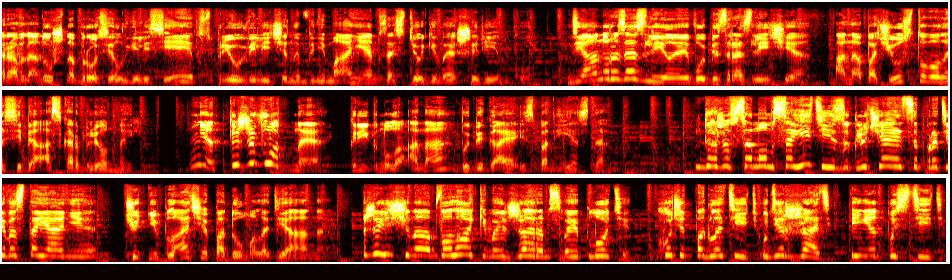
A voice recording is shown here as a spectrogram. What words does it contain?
Равнодушно бросил Елисеев с преувеличенным вниманием, застегивая ширинку. Диану разозлило его безразличие. Она почувствовала себя оскорбленной. «Нет, ты животное!» – крикнула она, выбегая из подъезда. «Даже в самом Саитии заключается противостояние!» Чуть не плача подумала Диана. «Женщина обволакивает жаром своей плоти, хочет поглотить, удержать и не отпустить,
